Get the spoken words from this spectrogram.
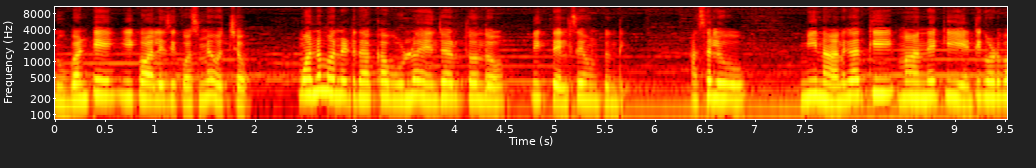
నువ్వంటే ఈ కాలేజీ కోసమే వచ్చావు. మొన్న మొన్నటిదాకా ఊళ్ళో ఏం జరుగుతుందో నీకు తెలిసే ఉంటుంది. అసలు మీ నాన్నగారికి మా అన్నయ్యకి ఏంటి గొడవ?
